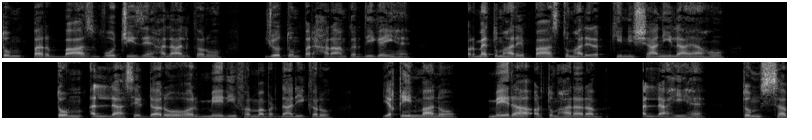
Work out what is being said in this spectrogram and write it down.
تم پر بعض وہ چیزیں حلال کروں جو تم پر حرام کر دی گئی ہیں۔ اور میں تمہارے پاس تمہارے رب کی نشانی لایا ہوں تم اللہ سے ڈرو اور میری فرما برداری کرو۔ یقین مانو، میرا اور تمہارا رب اللہ ہی ہے۔ تم سب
